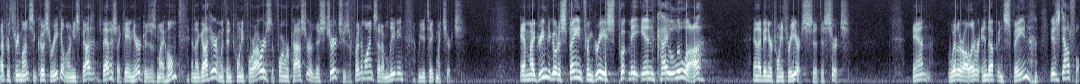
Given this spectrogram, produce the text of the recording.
After three months in Costa Rica learning Spanish, I came here because this is my home, and I got here, and within 24 hours, the former pastor of this church, who's a friend of mine, said, I'm leaving. Will you take my church? And my dream to go to Spain from Greece put me in Kailua, and I've been here 23 years at this church. And whether I'll ever end up in Spain is doubtful.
